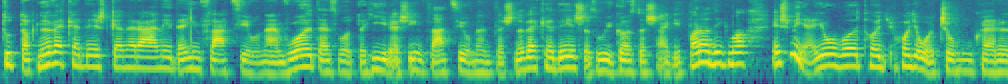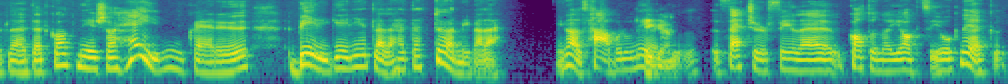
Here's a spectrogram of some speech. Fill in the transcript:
tudtak növekedést generálni, de infláció nem volt, ez volt a híres inflációmentes növekedés, az új gazdasági paradigma, és milyen jó volt, hogy, hogy olcsó munkaerőt lehetett kapni, és a helyi munkaerő bérigényét le lehetett törni vele. Igaz? Háború nélkül. Thatcher-féle katonai akciók nélkül.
